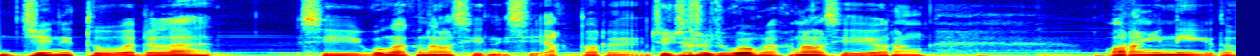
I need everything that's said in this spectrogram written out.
Jane itu adalah si gue nggak kenal sih si aktornya. Jujur juga nggak kenal si orang orang ini gitu.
